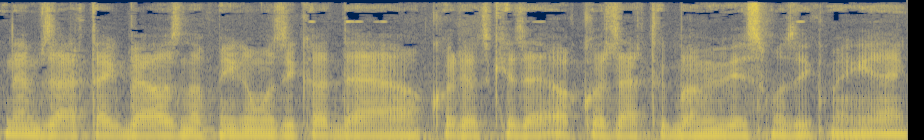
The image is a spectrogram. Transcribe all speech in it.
nem zárták be aznap még a mozikat, de akkor jött ki, akkor zártak be a művészmozik meg ilyenek.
